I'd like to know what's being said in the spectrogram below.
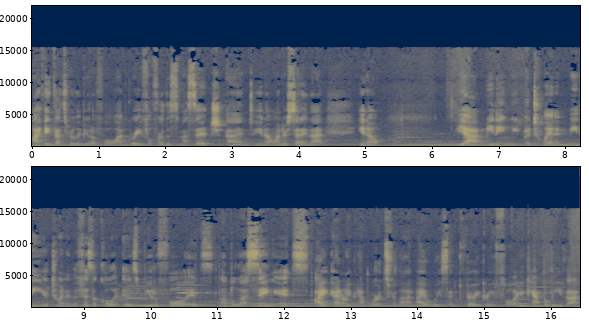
I think that's really beautiful. I'm grateful for this message and, you know, understanding that, you know, yeah, meeting a twin and meeting your twin in the physical is beautiful. It's a blessing. It's I, I don't even have words for that. I always am very grateful. Like I can't believe that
